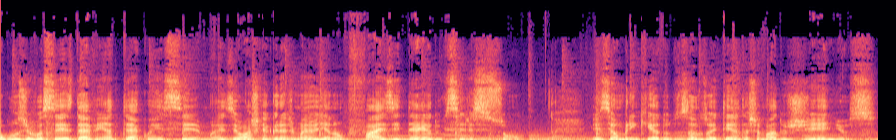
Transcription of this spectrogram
Alguns de vocês devem até conhecer, mas eu acho que a grande maioria não faz ideia do que seja esse som. Esse é um brinquedo dos anos 80 chamado Gênios,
